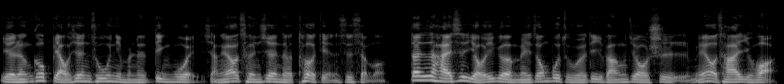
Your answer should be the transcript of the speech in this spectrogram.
也能够表现出你们的定位，想要呈现的特点是什么？但是还是有一个美中不足的地方，就是没有差异化。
